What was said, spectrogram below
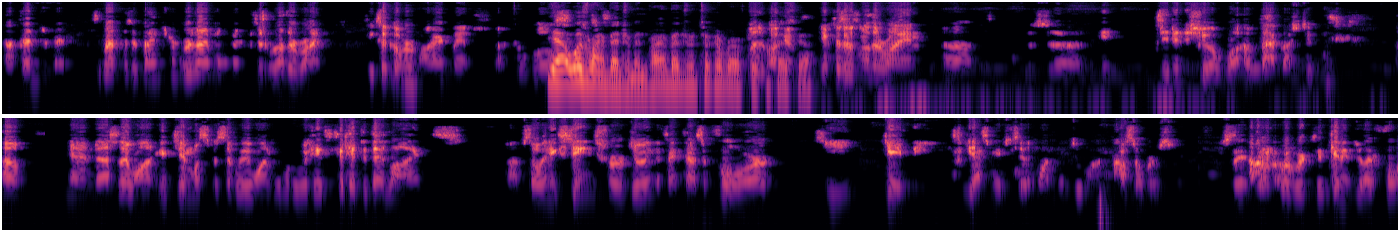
uh, Benjamin. Was it, Benjamin? Was it Ryan Benjamin? Was it other Ryan? He took over Iron Man. Uh, a couple of- Yeah, it was Ryan Benjamin. Ryan Benjamin took over after Was it- okay. Francesco. Yeah, because there was another Ryan. Uh, who was uh, he did an issue of, of Backlash too. Um, and uh, so they want Jim was specifically one people who would hit, could hit the deadlines. Um, so in exchange for doing the Fantastic Four, he gave me he asked me to want me to do one crossovers. So they, we we're getting to do like four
